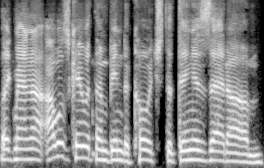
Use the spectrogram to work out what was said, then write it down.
Like, man, I, I was okay with them being the coach. The thing is that um,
